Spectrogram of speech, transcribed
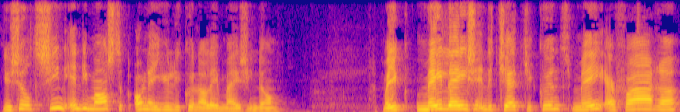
Je zult zien in die master... Oh nee, jullie kunnen alleen mij zien dan. Maar je meelezen in de chat. Je kunt mee ervaren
